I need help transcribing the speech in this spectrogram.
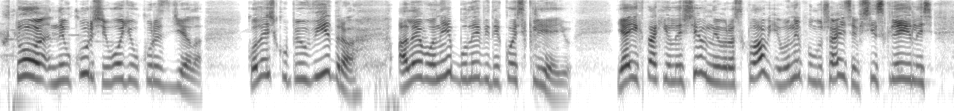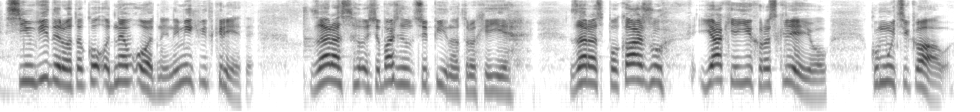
Хто не в курсі, вводю в курс діла. Колись купив відра, але вони були від якогось клею. Я їх так і лишив, не розклав, і вони, виходить, всі склеїлись сім відер отако одне в одне, не міг відкрити. Зараз, ось бачите, тут ще піна трохи є. Зараз покажу, як я їх розклеював. Кому цікаво.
